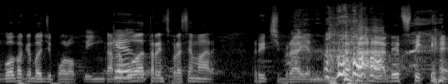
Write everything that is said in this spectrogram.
gue pakai baju polo pink karena gue terinspirasi sama Rich Brian. Dead stick. Iya.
